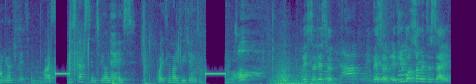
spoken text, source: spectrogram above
Catch bits from. Christ, disgusting to be honest. Wait till I've had a few drinks. Oh. Listen, listen. Listen, if you have got something to say,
